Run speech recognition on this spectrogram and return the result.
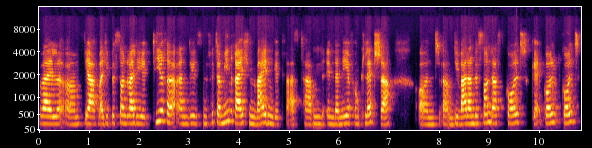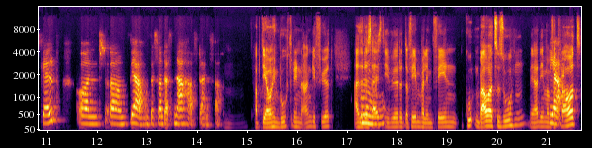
weil, ähm, ja, weil, die weil die Tiere an diesen vitaminreichen Weiden gegrast haben in der Nähe vom Gletscher. Und ähm, die war dann besonders gold, gold, goldgelb und ähm, ja, besonders nahrhaft einfach. Mhm. Habt ihr auch im Buch drin angeführt. Also das mhm. heißt, ihr würdet auf jeden Fall empfehlen, guten Bauer zu suchen, ja, dem man ja. vertraut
